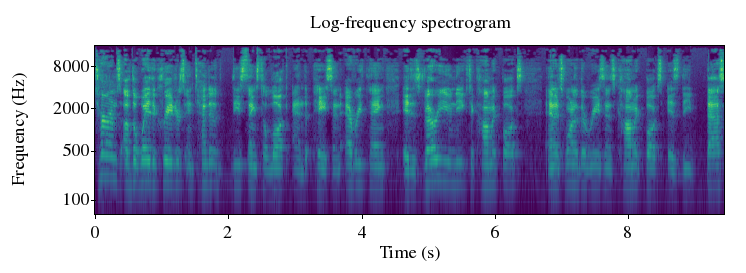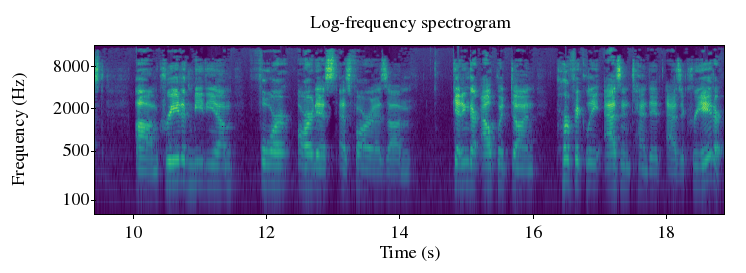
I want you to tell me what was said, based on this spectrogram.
terms of the way the creators intended these things to look and the pace and everything. It is very unique to comic books, and it's one of the reasons comic books is the best um, creative medium for artists as far as um, getting their output done perfectly as intended as a creator.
